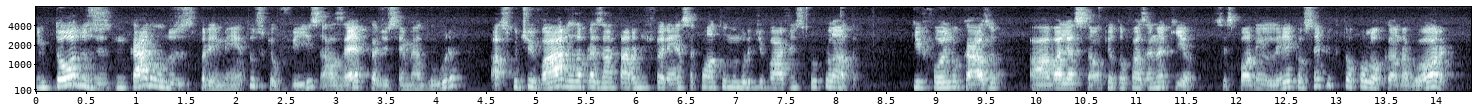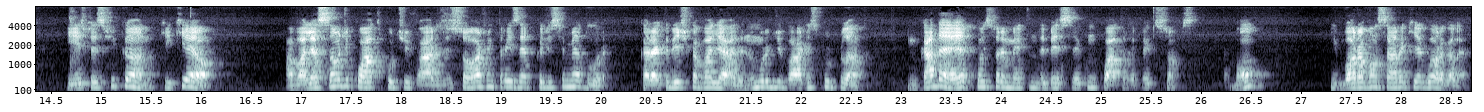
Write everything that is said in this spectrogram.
em todos, em cada um dos experimentos que eu fiz, as épocas de semeadura, as cultivares apresentaram diferença quanto ao número de vagens por planta, que foi, no caso, a avaliação que eu estou fazendo aqui. Ó. Vocês podem ler que eu sempre estou colocando agora, e especificando. O que, que é? Ó? Avaliação de quatro cultivares de soja em três épocas de semeadura. Característica avaliada, número de vagens por planta. Em cada época, um experimento no DBC com quatro repetições. Tá bom? E bora avançar aqui agora, galera.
